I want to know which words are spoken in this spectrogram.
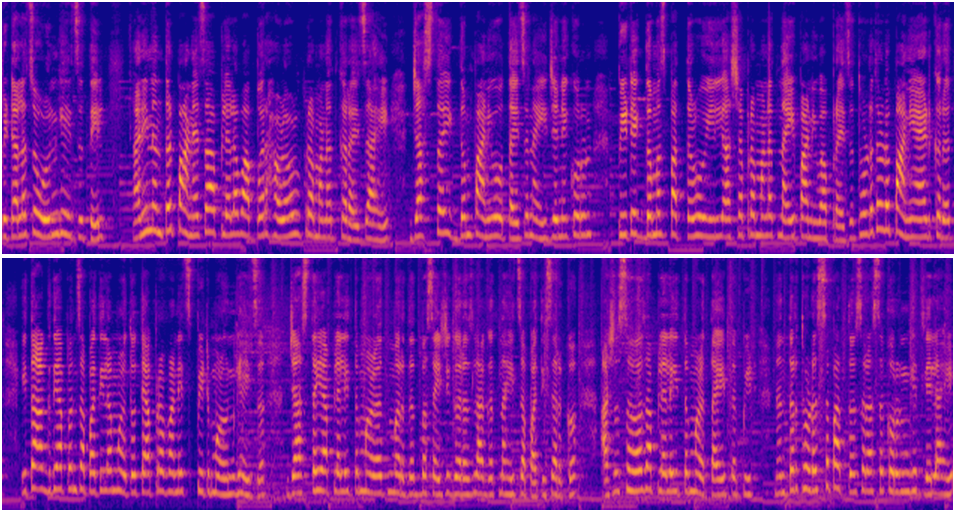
पिठाला चोळून घ्यायचं तेल. आणि नंतर पाण्याचा आपल्याला वापर हळूहळू प्रमाणात करायचा आहे. जास्त एकदम पाणी ओतायचं नाही जेणेकरून पीठ एकदमच पातळ होईल अशा प्रमाणात नाही पाणी वापरायचं. थोडं थोडं पाणी ॲड करत इथं अगदी आपण चपातीला मळतो त्याप्रमाणेच पीठ मळून घ्यायचं. जास्तही आपल्याला इथं मळत मर्दत बसायची गरज लागत नाही चपातीसारखं. असं सहज आपल्याला इथं मळता येतं पीठ. नंतर थोडंसं पातळसर असं करून घेतलेलं आहे.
